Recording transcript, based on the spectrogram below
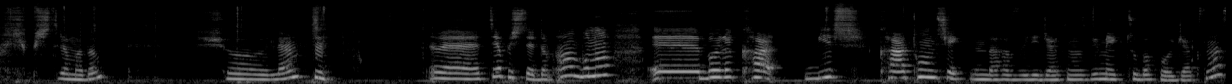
yapıştıramadım. Şöyle. Evet yapıştırdım. Ama bunu e, böyle kar, bir karton şeklinde hazırlayacaksınız. Bir mektuba koyacaksınız.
